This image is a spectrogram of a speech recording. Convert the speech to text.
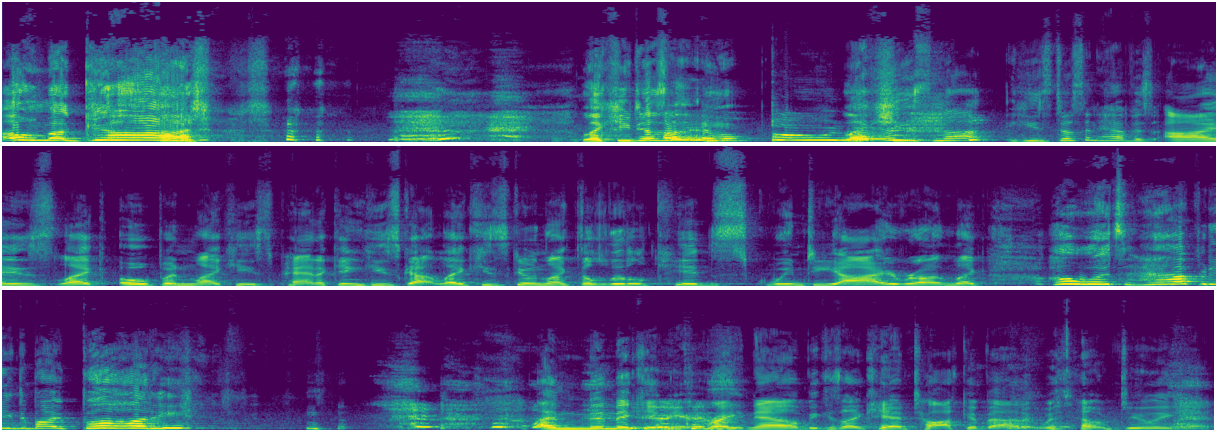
"Oh my god." like he doesn't I have he- a boner. like he's not he doesn't have his eyes like open like he's panicking. He's got like he's doing like the little kid squinty eye run like, "Oh, what's happening to my body?" I'm mimicking Yeah, it right now because I can't talk about it without doing it.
